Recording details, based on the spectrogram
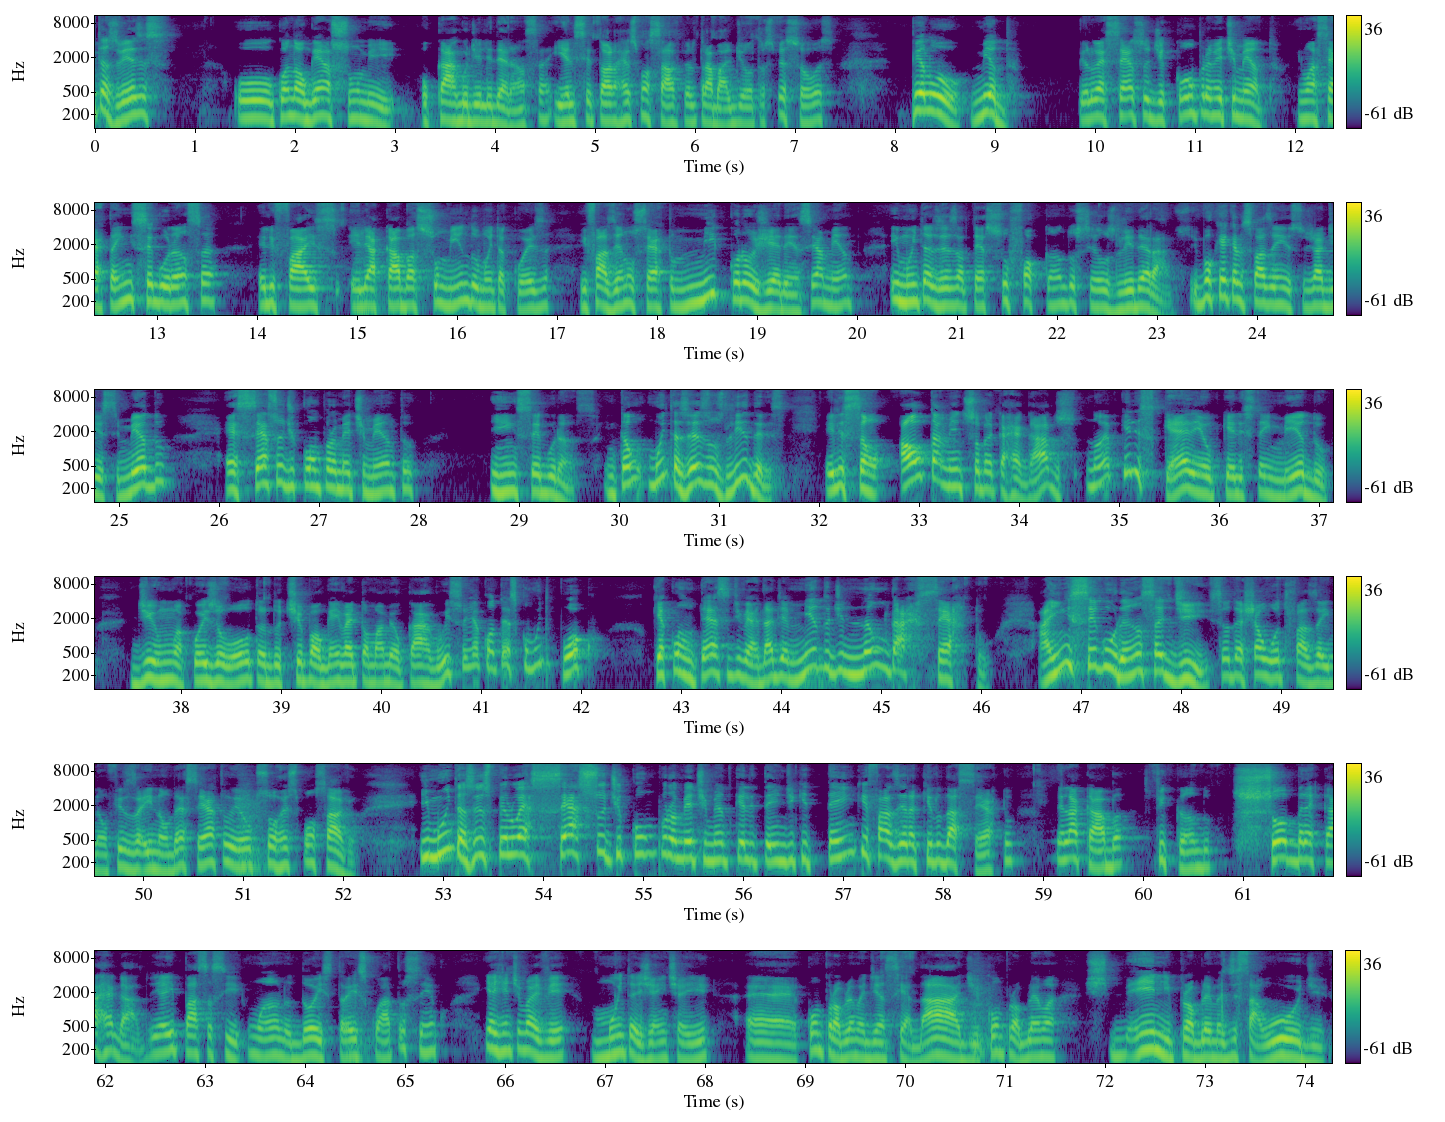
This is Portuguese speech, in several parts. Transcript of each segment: muitas vezes, o, quando alguém assume o cargo de liderança e ele se torna responsável pelo trabalho de outras pessoas, pelo medo, pelo excesso de comprometimento e uma certa insegurança, ele faz, ele acaba assumindo muita coisa e fazendo um certo microgerenciamento e muitas vezes até sufocando seus liderados. E por que, que eles fazem isso? Já disse, medo, excesso de comprometimento e insegurança. Então, muitas vezes os líderes, eles são altamente sobrecarregados, não é porque eles querem ou porque eles têm medo de uma coisa ou outra, do tipo alguém vai tomar meu cargo. Isso aí acontece com muito pouco. O que acontece de verdade é medo de não dar certo a insegurança de se eu deixar o outro fazer e não fizer e não der certo, eu sou responsável. E muitas vezes pelo excesso de comprometimento que ele tem de que tem que fazer aquilo dar certo, ele acaba ficando sobrecarregado. E aí passa-se um ano, dois, três, quatro, cinco, e a gente vai ver muita gente aí é, com problema de ansiedade, com problema N problemas de saúde,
